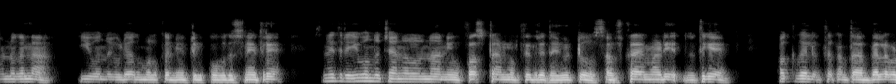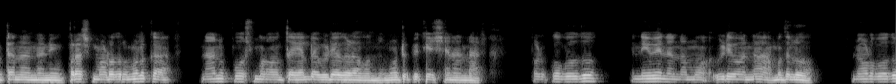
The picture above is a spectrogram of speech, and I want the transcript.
ಅನ್ನೋದನ್ನ ಈ ಒಂದು ವಿಡಿಯೋದ ಮೂಲಕ ನೀವು ತಿಳ್ಕೋಬಹುದು ಸ್ನೇಹಿತರೆ. ಸ್ನೇಹಿತರೆ, ಈ ಒಂದು ಚಾನಲ್ ಅನ್ನ ನೀವು ಫಸ್ಟ್ ಟೈಮ್ ನೋಡ್ತಿದ್ರೆ ದಯವಿಟ್ಟು ಸಬ್ಸ್ಕ್ರೈಬ್ ಮಾಡಿ. ಜೊತೆಗೆ ಪಕ್ಕದಲ್ಲಿರ್ತಕ್ಕಂಥ ಬೆಲ್ ಬಟನ್ ಅನ್ನ ನೀವು ಪ್ರೆಸ್ ಮಾಡೋದ್ರ ಮೂಲಕ ನಾನು ಪೋಸ್ಟ್ ಮಾಡುವಂತ ಎಲ್ಲ ವಿಡಿಯೋಗಳ ಒಂದು ನೋಟಿಫಿಕೇಶನ್ ಅನ್ನ ಪಡ್ಕೋಬಹುದು. ನೀವೇ ನಮ್ಮ ವಿಡಿಯೋವನ್ನ ಮೊದಲು ನೋಡ್ಬೋದು,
